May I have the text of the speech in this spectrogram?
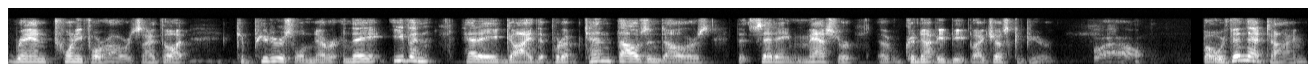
ran 24 hours, and I thought computers will never. And they even had a guy that put up ten thousand dollars that said a master could not be beat by a chess computer. Wow. But within that time,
